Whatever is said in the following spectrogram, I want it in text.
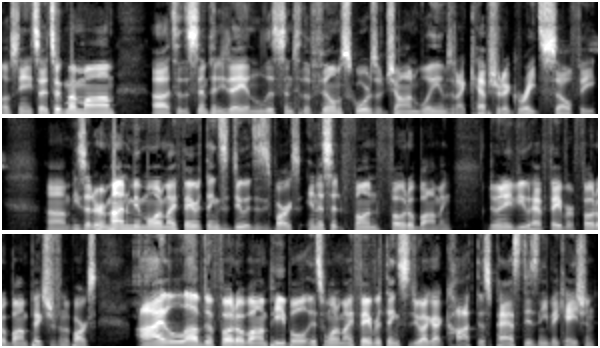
Love seeing you. So I took my mom uh, to the symphony today and listened to the film scores of John Williams, and I captured a great selfie. Um, he said it reminded me of one of my favorite things to do at Disney Parks: innocent fun photo bombing. Do any of you have favorite photo bomb pictures from the parks? I love to photo bomb people. It's one of my favorite things to do. I got caught this past Disney vacation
